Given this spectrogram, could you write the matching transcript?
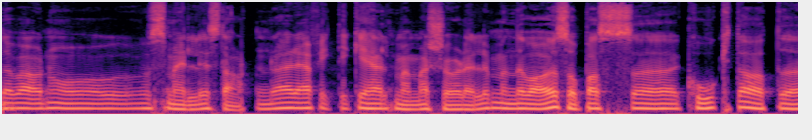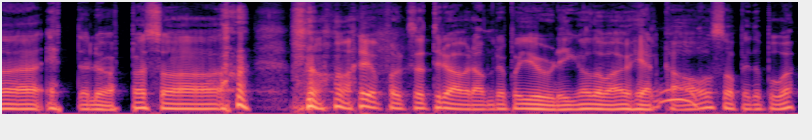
det var noe smell i starten der. Jeg fikk det ikke helt med meg sjøl heller, men det var jo såpass kok da at etter løpet så var det jo folk som trua hverandre på juling, og det var jo helt kaos oppi depotet.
